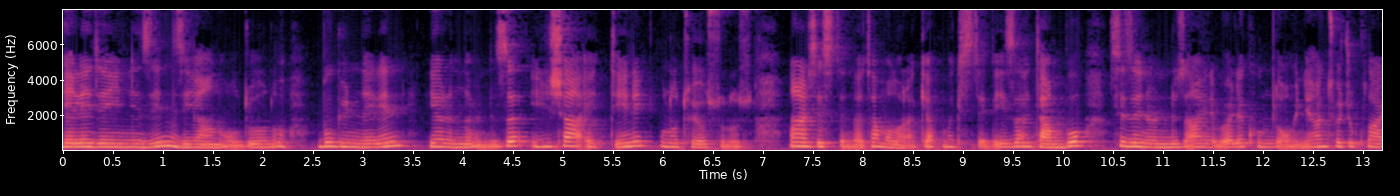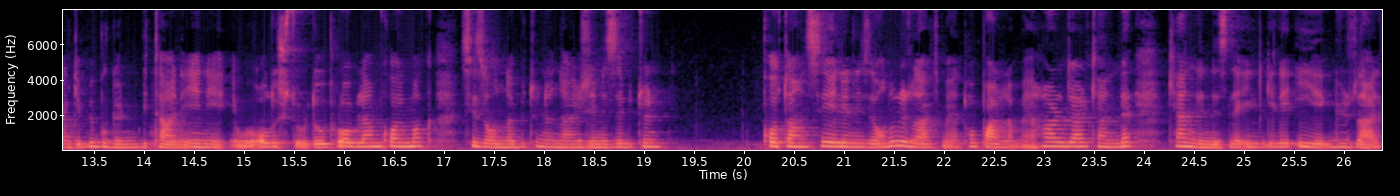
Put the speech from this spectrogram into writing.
geleceğinizin ziyan olduğunu, bugünlerin yarınlarınızı inşa ettiğini unutuyorsunuz. Narsistin de tam olarak yapmak istediği zaten bu. Sizin önünüze aynı böyle kumda oynayan çocuklar gibi bugün bir tane yeni oluşturduğu problem koymak. Siz onunla bütün enerjinizi, bütün potansiyelinizi onu düzeltmeye, toparlamaya harcarken de kendinizle ilgili iyi, güzel,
